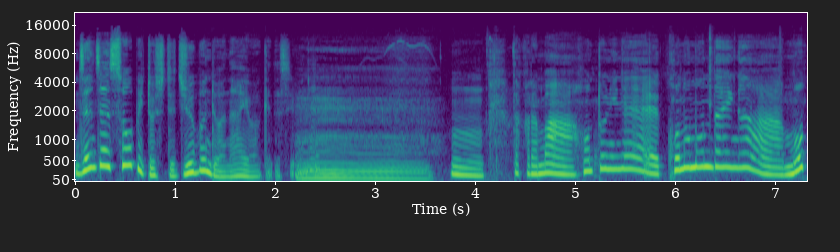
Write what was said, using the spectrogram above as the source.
全然装備として十分ではないわけですよね。うん、だからまあ本当にねこの問題がもっ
